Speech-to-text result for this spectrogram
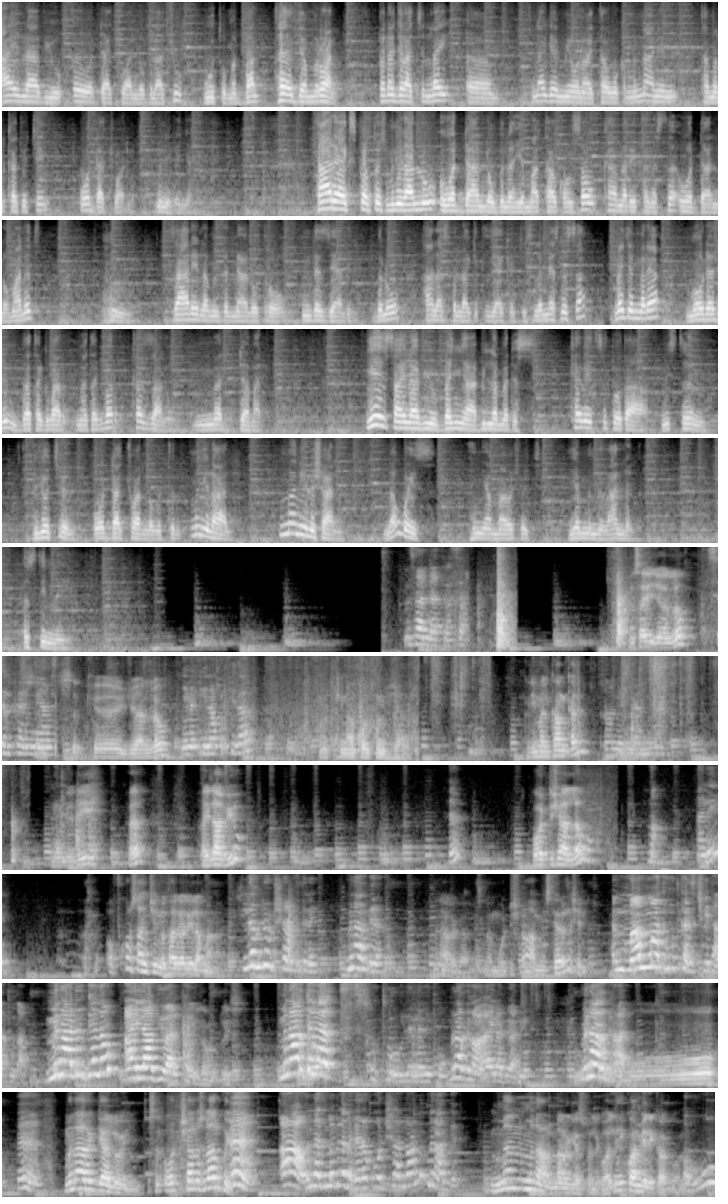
I love you እወዳችኋለሁ ብላችሁ ውጡ መባል ተጀምሯል። በነገራችን ላይ ነገ የሚሆነው አይታወቅምና እኔም ተመልካቾቼን እወዳችኋለሁ ምን ይለኛል። ታዲያ expert ኦች ምን ይላሉ? እወዳለሁ ብለህ የማታውቀውን ሰው ከመሬት ተነስተህ እወዳለሁ ማለት ዛሬ ለምንድን ነው ያለው ትሮ እንደዚህ ያለኝ ብሎ አላስፈላጊ ጥያቄዎችን ስለሚያስነሳ መጀመሪያ መውደድን በተግባር መተግበር፣ ከዛ ነው መደመር። ይህስ I love you በእኛ ቢለመድስ ከቤት ስትወጣ ሚስትህን ልጆችህን እወዳችኋለሁ ብትል ምን ይልሃል? ምን ይልሻል? ነው ወይስ እኛም አበሾች የምንላለን? እስቲ እንይ። ምሳ እንዳትረሳ። ምሳ ይዣለሁ፣ የሚያዝ ስልክ ይዣለሁ፣ የመኪና ቁልፍ ይዛል። መኪና ቁልፍም ይዣለሁ። እንግዲህ መልካም ቀን። እንግዲህ I love you እ? እወድሻለሁ። ማ- እኔ of course አንቺን ነው። ታዲያ ሌላ ማን አለ? ለምንድን እወድሻለሁ የምትለኝ? ምን አድርገህ ነው? አደርጋለሁ? ስለምወድሽ ነው። ሚስቴ አይደለሽ እንዴ? እማማ ትሙት ከዚች ቤት አትወጣም። ምን አድርገህ ነው አይ ላቭ ዩ ፕሊዝ። ምን አድርገህ ነው ለለኔ ምን አድርገህ ነው I love you ያልከኝ? ምን አድርገሃል? እ? ምን? እወድሻለሁ ስላልኩኝ እ? አዎ እና ዝም ብለህ በደረቁ እወድሻለሁ አለ። ምን አድርገህ? ምን ምን ማድረግ ያስፈልገዋል? ይሄ እኮ አሜሪካ እኮ ነው። ኦ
